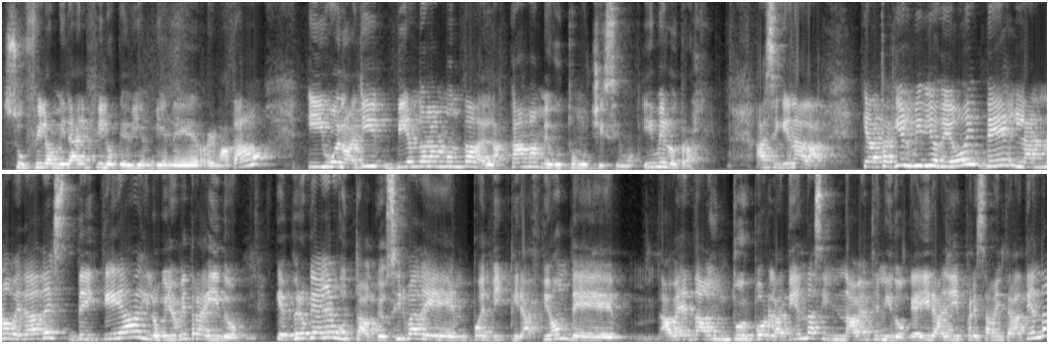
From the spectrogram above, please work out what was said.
su filo, mirad el filo que bien viene rematado. Y bueno, allí viéndolas montadas en las camas me gustó muchísimo y me lo traje. Así que nada, que hasta aquí el vídeo de hoy de las novedades de Ikea y lo que yo me he traído. Que espero que haya gustado, que os sirva de, pues, de inspiración, de haber dado un tour por la tienda sin haber tenido que ir allí expresamente a la tienda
